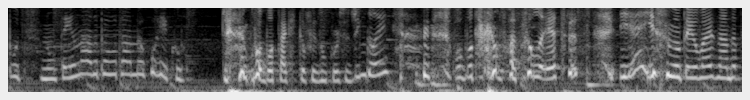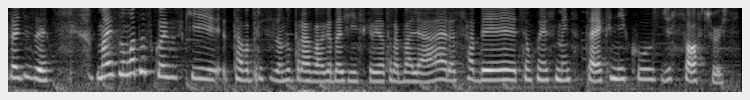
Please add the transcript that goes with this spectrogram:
Putz, não tenho nada para botar no meu currículo. vou botar aqui que eu fiz um curso de inglês, vou botar que eu faço letras, e é isso, não tenho mais nada para dizer. Mas uma das coisas que tava precisando para a vaga da agência que eu ia trabalhar era saber ter um conhecimento técnico de softwares.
